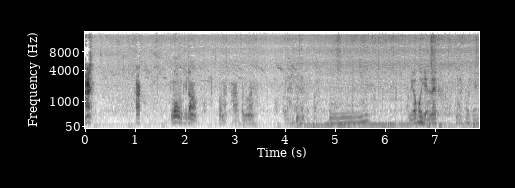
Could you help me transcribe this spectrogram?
นะพักลงพี่น้องคนน่ะพักคนนู้นหลายหักว่ะเดี๋ยวพอเห็นเลยอยากไปเห็น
